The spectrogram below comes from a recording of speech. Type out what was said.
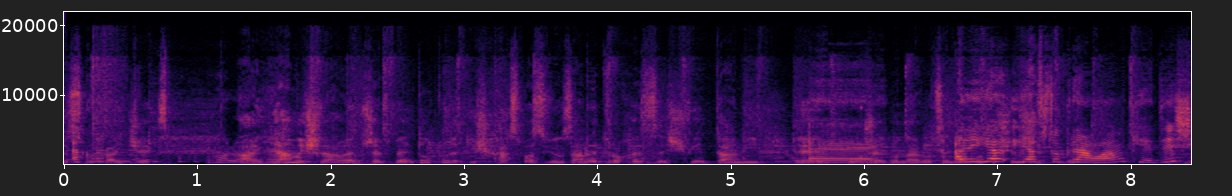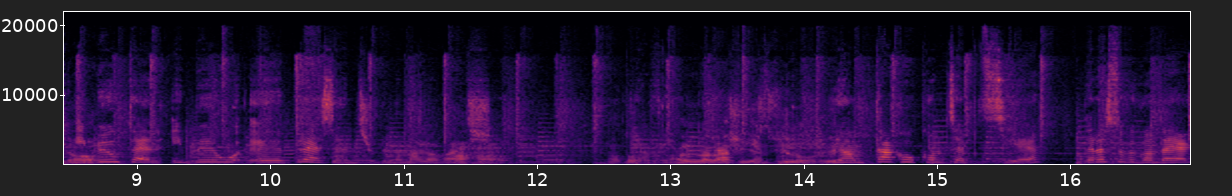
akurat słuchajcie. taki spoko kolor, A nie? ja myślałem, że będą tu jakieś hasła związane trochę ze świętami e, Eee, Bożego Narodzenia. Ale bo ja, się ja w wszystko... to grałam kiedyś No. i był ten, i był y, prezent, żeby namalować. Aha, no dobra, wiem, ale na ja razie wiem. jest wieloryb. Ja mam taką koncepcję. Teraz to wygląda jak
